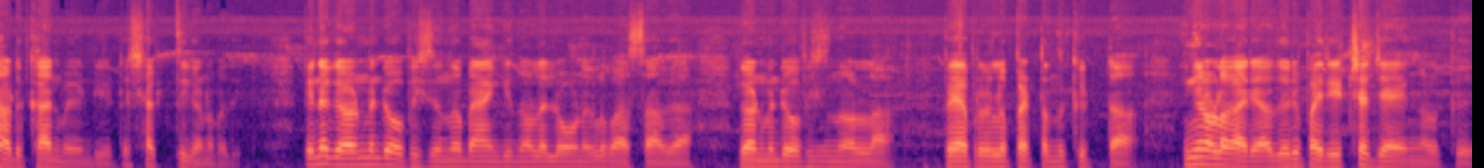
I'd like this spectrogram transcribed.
തടുക്കാൻ വേണ്ടിയിട്ട് ശക്തി ഗണപതി. പിന്നെ ഗവൺമെന്റ് ഓഫീസിൽ നിന്ന് ബാങ്കിൽ നിന്നുള്ള ലോണുകൾ പാസ്സാകുക ഗവൺമെന്റ് ഓഫീസിൽ നിന്നുള്ള പേപ്പറുകൾ പെട്ടെന്ന് കിട്ടുക ഇങ്ങനെയുള്ള കാര്യം അതൊരു പരീക്ഷ ജയങ്ങൾക്ക്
